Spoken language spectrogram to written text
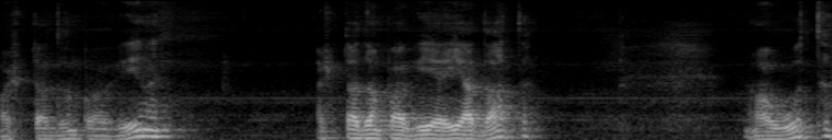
Acho que tá dando para ver, né? Acho que tá dando para ver aí a data. A outra.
